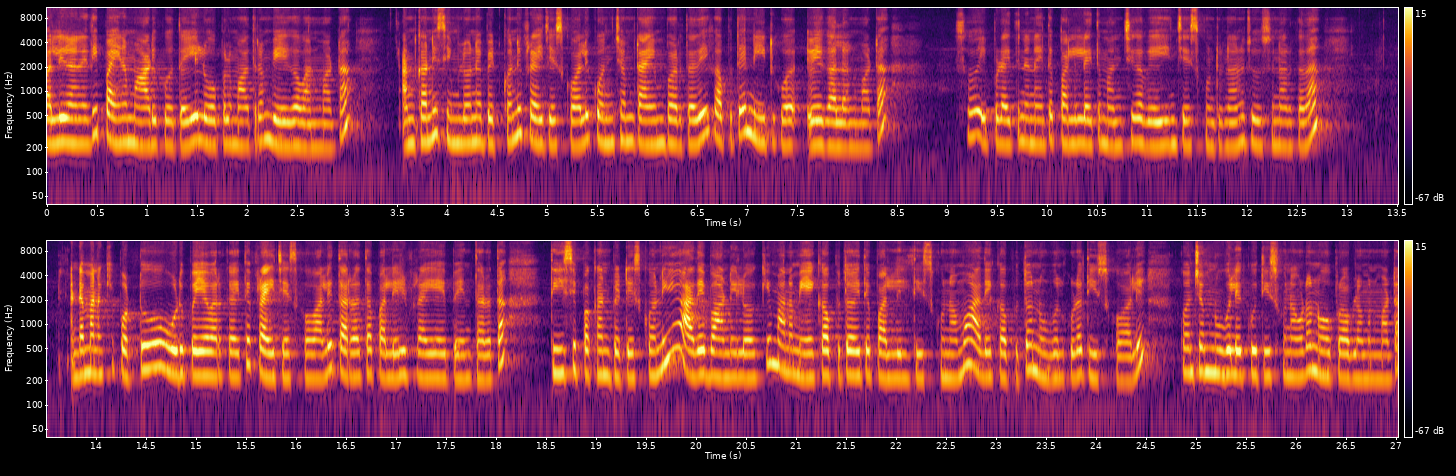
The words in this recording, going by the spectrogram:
పల్లీలు అనేది పైన మాడిపోతాయి. లోపల మాత్రం వేగవన్నమాట అందుకని సిమ్లోనే పెట్టుకొని ఫ్రై చేసుకోవాలి. కొంచెం టైం పడుతుంది. కాకపోతే నీట్గా వేగాలన్నమాట. సో ఇప్పుడైతే నేనైతే పల్లీలు అయితే మంచిగా వేయించేసుకుంటున్నాను. చూస్తున్నారు కదా? అంటే మనకి పొట్టు ఊడిపోయే వరకు అయితే ఫ్రై చేసుకోవాలి. తర్వాత పల్లీలు ఫ్రై అయిపోయిన తర్వాత తీసి పక్కన పెట్టేసుకొని అదే బాండీలోకి మనం ఏ కప్పుతో అయితే పల్లీలు తీసుకున్నామో అదే కప్పుతో నువ్వులు కూడా తీసుకోవాలి. కొంచెం నువ్వులు ఎక్కువ తీసుకున్నా కూడా నో ప్రాబ్లం అనమాట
